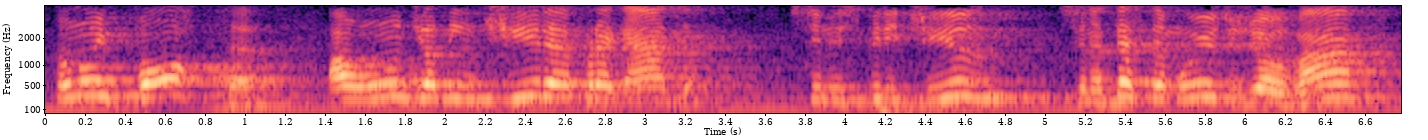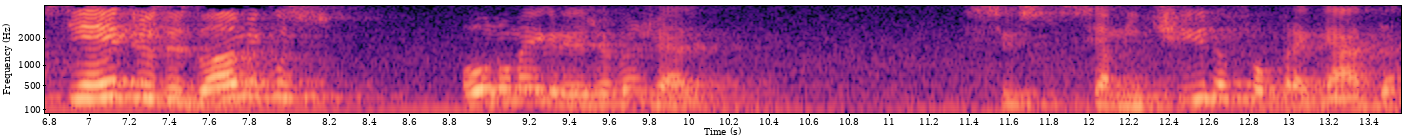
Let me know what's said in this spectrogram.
Então não importa aonde a mentira é pregada, se no Espiritismo, se na Testemunhos de Jeová, se entre os islâmicos ou numa igreja evangélica. Se, se a mentira for pregada,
